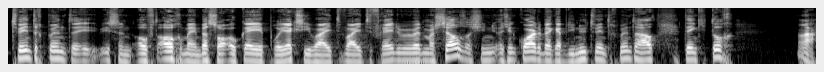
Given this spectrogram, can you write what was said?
20 punten is een, over het algemeen best wel oké okay projectie waar je, waar je tevreden mee bent. Maar zelfs als je, als je een quarterback hebt die nu 20 punten haalt, denk je toch... Nou,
